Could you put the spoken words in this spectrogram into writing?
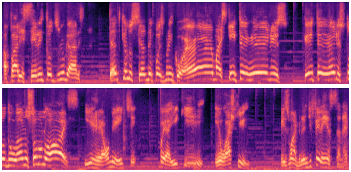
apareceram em todos os lugares. Tanto que o Luciano depois brincou: é, mas quem tem eles, quem tem eles todo ano somos nós. E realmente foi aí que eu acho que fez uma grande diferença, né?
